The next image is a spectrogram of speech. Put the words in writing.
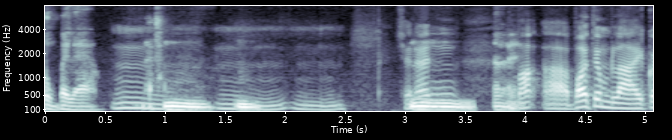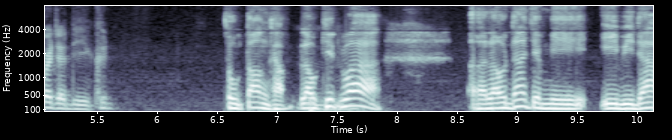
ลงไปแล้วนะครับฉะนั้นบอทเทิมไลน์ก็จะดีขึ้น ถูกต้องครับ เราคิดว่าเราน่าจะมี EBITDA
